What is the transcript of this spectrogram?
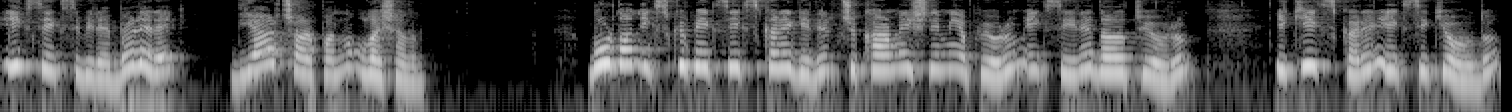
x eksi 1'e bölerek diğer çarpanına ulaşalım. Buradan x küp eksi x kare gelir. Çıkarma işlemi yapıyorum. Eksi ile dağıtıyorum. 2x kare eksi 2 oldu.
